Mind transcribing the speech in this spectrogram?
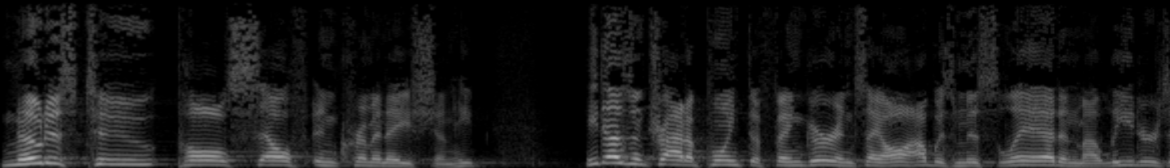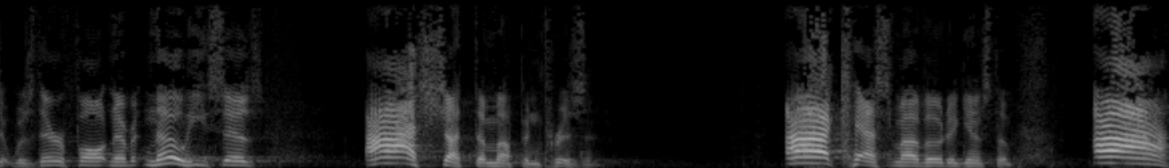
Notice too Paul's self-incrimination. He, he doesn't try to point the finger and say, oh, I was misled and my leaders, it was their fault. Never. No, he says, I shut them up in prison. I cast my vote against them. I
